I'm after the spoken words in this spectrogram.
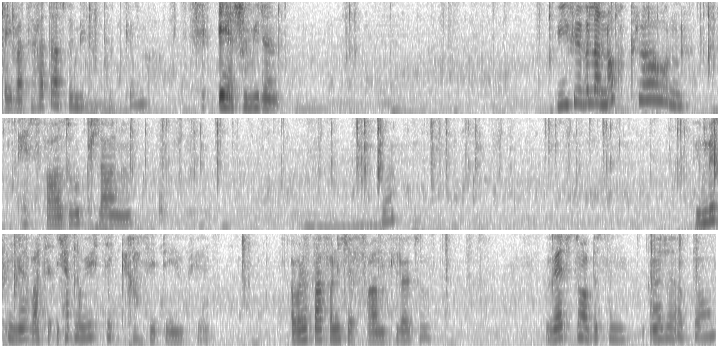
Ey, warte, hat er das bei mir kaputt gemacht? Er hat schon wieder. Wie viel will er noch klauen? Es war so klar, ne? Wir müssen ja, warte, ich habe eine richtig krasse Idee, okay. Aber das darf er nicht erfahren, okay, Leute. Wir werden jetzt noch mal ein bisschen Erde abbauen.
